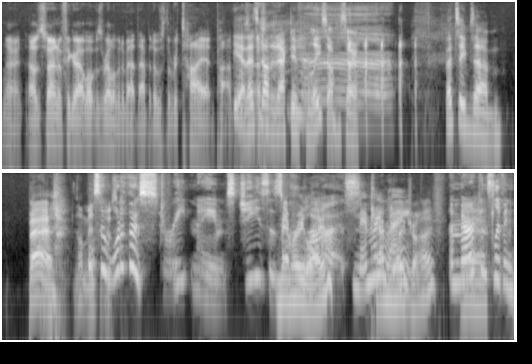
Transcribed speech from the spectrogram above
all right. I was trying to figure out what was relevant about that, but it was the retired part. Yeah, that's it? not an active police officer. that seems um bad. not meant Also, to just. what are those street names? Jesus Memory Lane? Christ. Memory Cameo lane. Drive. Americans live in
